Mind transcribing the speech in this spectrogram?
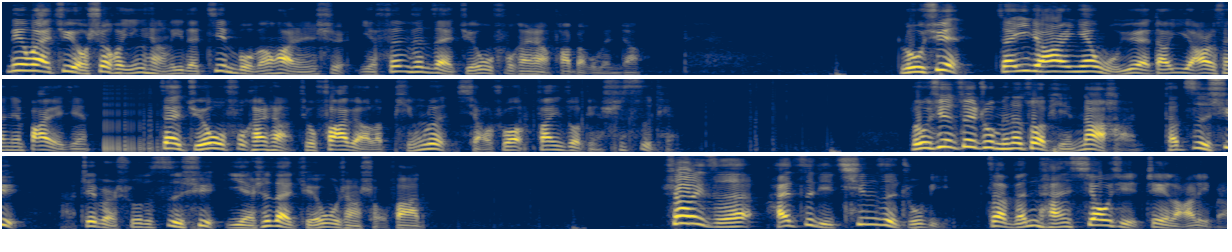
另外具有社会影响力的进步文化人士也纷纷在《觉悟》副刊上发表过文章。鲁迅在一九二一年五月到一九二三年八月间，在《觉悟》副刊上就发表了评论、小说、翻译作品十四篇。鲁迅最著名的作品《呐喊》，他自序。这本书的自序也是在《觉悟》上首发的。邵力子还自己亲自主笔，在文坛消息这一栏里边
